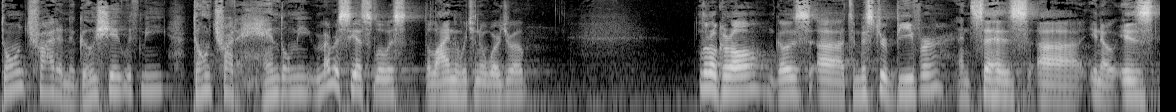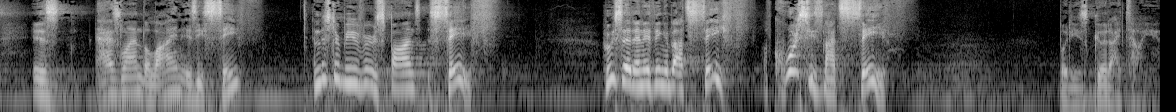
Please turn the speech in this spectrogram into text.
Don't try to negotiate with me. Don't try to handle me. Remember C.S. Lewis, The Lion, the Witch, and the Wardrobe? Little girl goes uh, to Mr. Beaver and says, uh, you know, is, is Aslan the lion, is he safe? And Mr. Beaver responds, safe. Who said anything about safe? Of course he's not safe. But he's good, I tell you.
